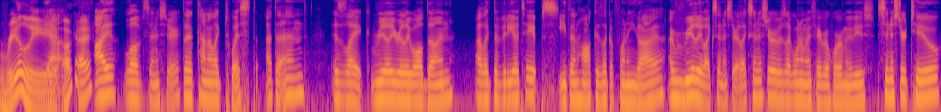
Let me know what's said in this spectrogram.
Really? Yeah. Okay. I love Sinister. The kind of like twist at the end is like really really well done. I like the videotapes. Ethan Hawke is like a funny guy. I really like Sinister. Like Sinister was like one of my favorite horror movies. Sinister 2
